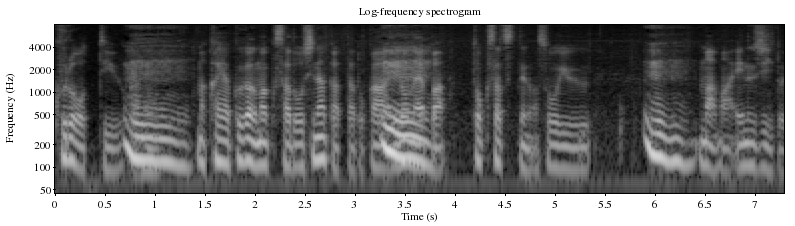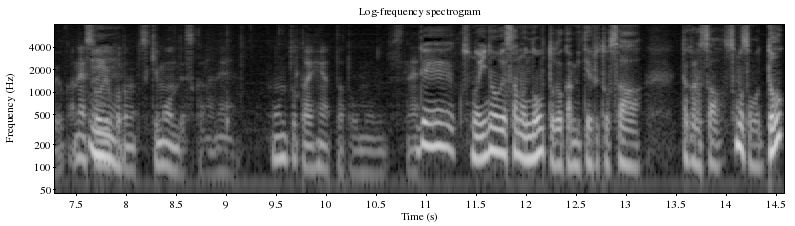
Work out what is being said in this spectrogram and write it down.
苦労っていうかね、まあ、火薬がうまく作動しなかったとか、いろんなやっぱ、特撮っていうのはそういううん。うん、まあまあ NG というかねそういうこともつきもんですからね、うん、本当大変やったと思うんですね。でその井上さんのノートとか見てるとさだからさそもそもどっ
